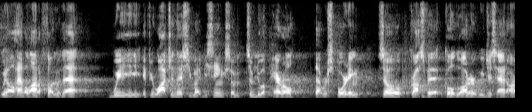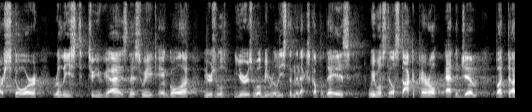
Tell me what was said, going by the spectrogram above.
We all had a lot of fun with that. We, if you're watching this, you might be seeing some, some new apparel that we're sporting. So, CrossFit Coldwater, we just had our store released to you guys this week. Angola, yours will, yours will be released in the next couple days. We will still stock apparel at the gym, but uh,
